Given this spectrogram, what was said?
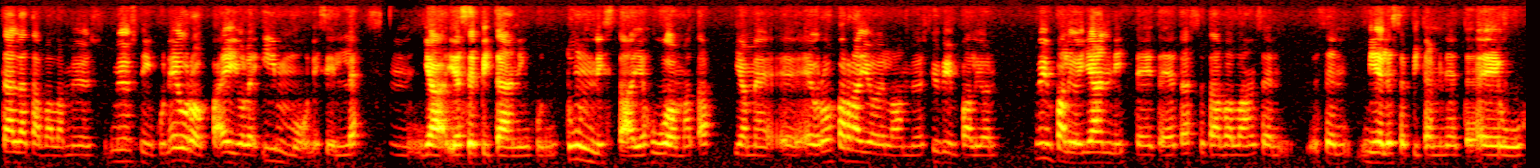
tällä tavalla myös, myös niin kuin Eurooppa ei ole immuuni sille ja, ja se pitää niin kuin tunnistaa ja huomata. Ja me e, Euroopan rajoilla on myös hyvin paljon, hyvin paljon jännitteitä ja tässä tavallaan sen, sen mielessä pitäminen, että EU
